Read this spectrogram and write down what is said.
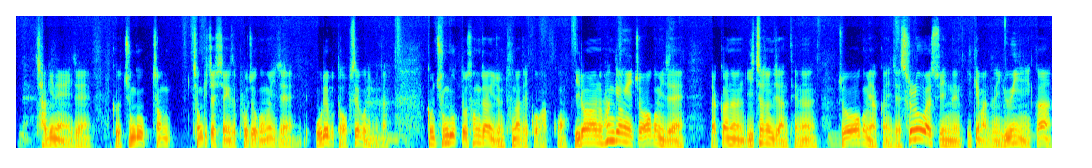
네. 자기네 이제 그 중국 전 전기차 시장에서 보조금을 이제 올해부터 없애버립니다. 그럼 중국도 성장이 좀 둔화될 것 같고 이런 환경이 조금 이제 약간은 2차 전지한테는 조금 약간 이제 슬로우 할 수 있는 있게 만드는 요인이니까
